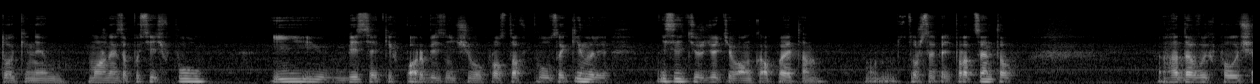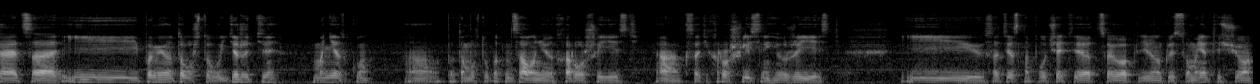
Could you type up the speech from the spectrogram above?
токены, можно их запустить в пул и без всяких пар, без ничего. Просто в пул закинули и сидите ждете, вам капает там 165% годовых получается. И помимо того, что вы держите монетку, а, потому что потенциал у нее хороший есть. А, кстати, хорошие листинги уже есть. И, соответственно, получаете от своего определенного количества монет еще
